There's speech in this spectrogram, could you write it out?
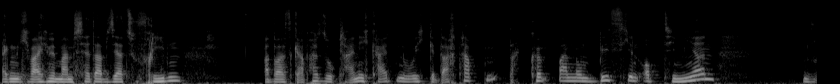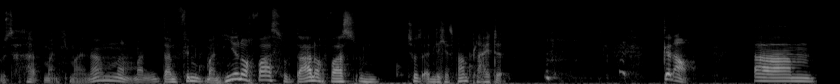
eigentlich war ich mit meinem Setup sehr zufrieden. Aber es gab halt so Kleinigkeiten, wo ich gedacht habe, hm, da könnte man noch ein bisschen optimieren. So ist das halt manchmal. Ne? Man, dann findet man hier noch was und da noch was und schlussendlich ist man pleite. genau. Ähm,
